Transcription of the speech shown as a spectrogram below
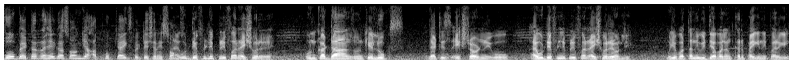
वो बेटर रहेगा सॉन्ग या आपको क्या एक्सपेक्टेशन है I song would definitely prefer Aishwarya Rai. उनका डांस उनके लुक्स दैट इज़ एक्स्ट्राऑर्डिनरी वो I would definitely prefer Aishwarya only मुझे पता नहीं विद्या बालन कर पाएगी नहीं पाएगी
